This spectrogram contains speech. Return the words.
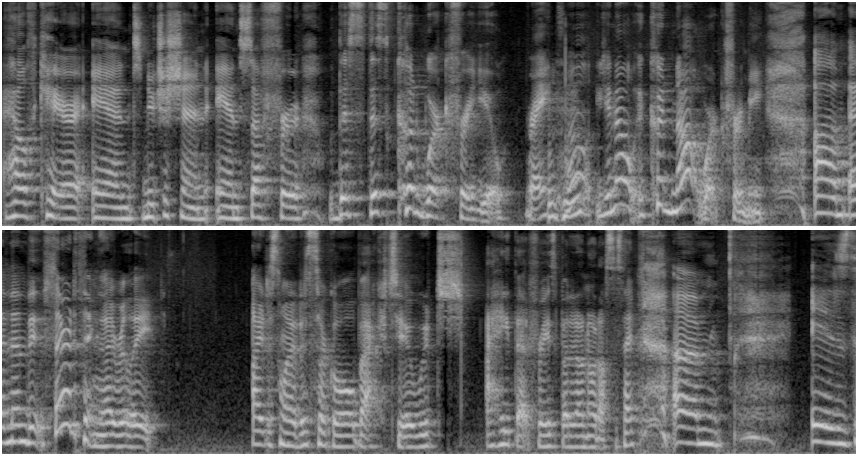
healthcare and nutrition and stuff for this this could work for you right mm-hmm. well you know it could not work for me um, and then the third thing i really i just wanted to circle back to which i hate that phrase but i don't know what else to say um, is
